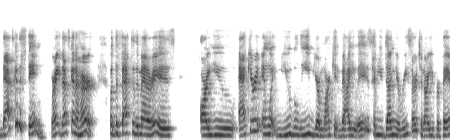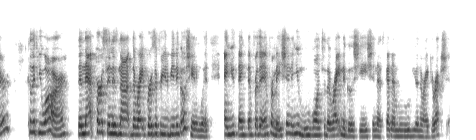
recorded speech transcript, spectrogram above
That's going to sting, right? That's going to hurt. But the fact of the matter is, are you accurate in what you believe your market value is? Have you done your research and are you prepared? Because if you are, then that person is not the right person for you to be negotiating with. And you thank them for the information and you move on to the right negotiation that's going to move you in the right direction.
